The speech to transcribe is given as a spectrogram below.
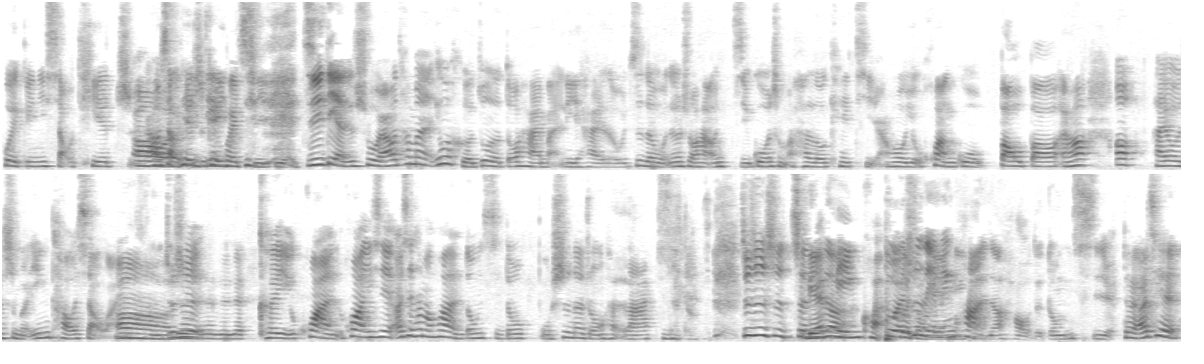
会给你小贴纸，然后小贴纸可以会集几点。集点数，然后他们因为合作的都还蛮厉害的，我记得我那个时候好像集过什么 Hello Kitty，然后有换过包包，然后哦还有什么樱桃小丸子，嗯，就是对对对对，可以换换一些，而且他们换的东西都不是那种很垃圾的东西，就是是真的联名款对，是联名款的好的东西。对，而且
